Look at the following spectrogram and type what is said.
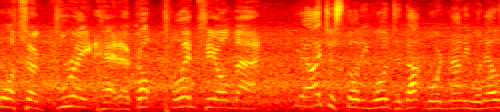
What a great header, got plenty on that. Yeah, I just thought he wanted that more than anyone else.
